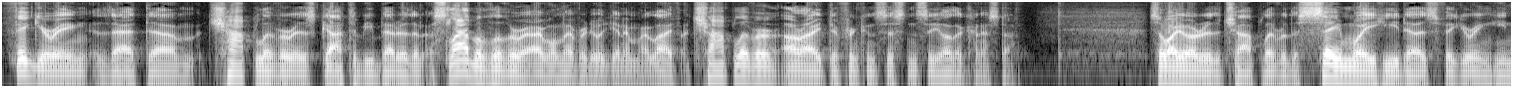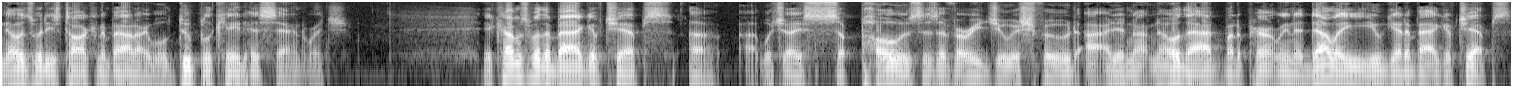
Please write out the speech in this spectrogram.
Figuring that um, chopped liver has got to be better than a slab of liver, I will never do again in my life. A chopped liver, all right, different consistency, all that kind of stuff. So I ordered the chopped liver the same way he does, figuring he knows what he's talking about. I will duplicate his sandwich. It comes with a bag of chips, uh, uh, which I suppose is a very Jewish food. I did not know that, but apparently in a deli, you get a bag of chips.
